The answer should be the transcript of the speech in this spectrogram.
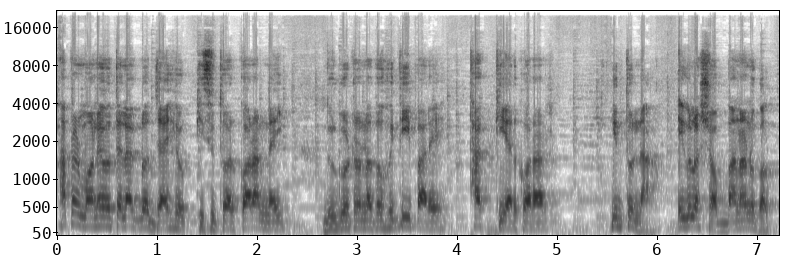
আপনার মনে হতে লাগল, যাই হোক, কিছু তো আর করার নাই। দুর্ঘটনা তো হইতেই পারে। থাক, কি আর করার? কিন্তু না, এগুলো সব বানানো গল্প।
